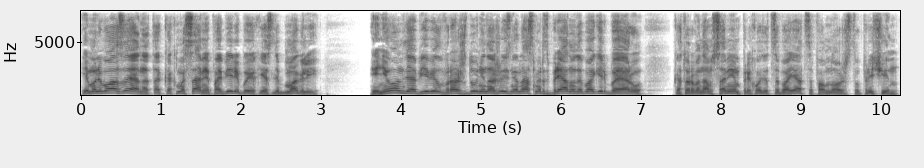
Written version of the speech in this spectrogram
и Мальвуазена, так как мы сами побили бы их, если бы могли?» И не он ли объявил вражду не на жизнь, а на смерть Бриану де Багельберу, которого нам самим приходится бояться по множеству причин?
